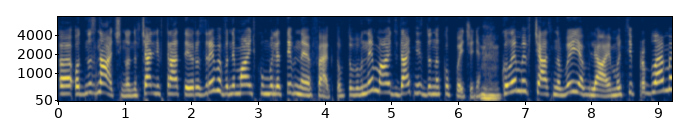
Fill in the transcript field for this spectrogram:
е, однозначно навчальні втрати і розриви вони мають кумулятивний ефект, тобто вони мають здатність до накопичення. Мгм. Коли ми вчасно виявляємо ці проблеми,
